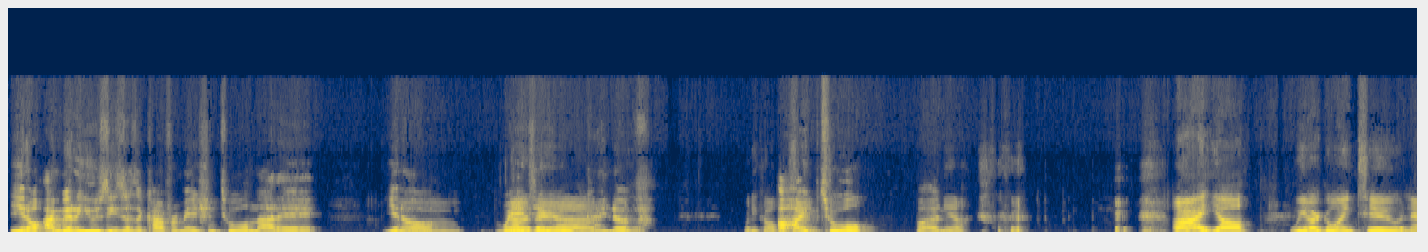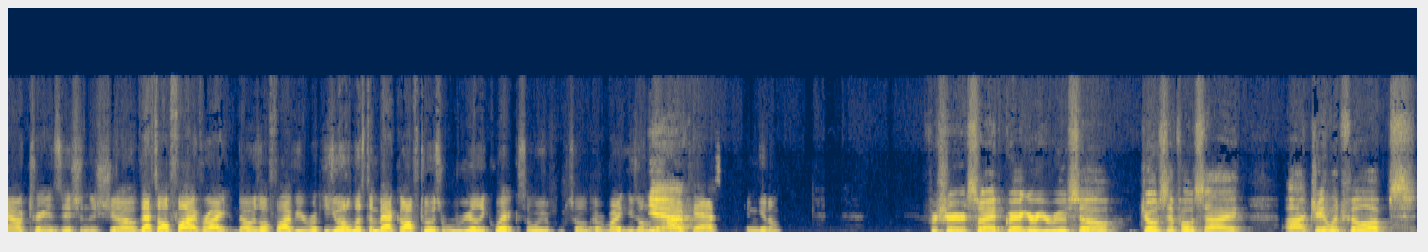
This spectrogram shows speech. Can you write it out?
you know, I'm gonna use these as a confirmation tool, not a, you know, mm. way to a, uh, kind of what do you call a hype thing? tool. But yeah. all right, y'all. We are going to now transition the show. That's all five, right? That was all five of your rookies. You want to list them back off to us really quick, so we so everybody who's on the yeah. podcast can get them. For sure. So I had Gregory Rousseau, Joseph Ossai, uh, Jaelan Phillips,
